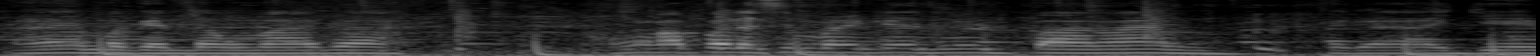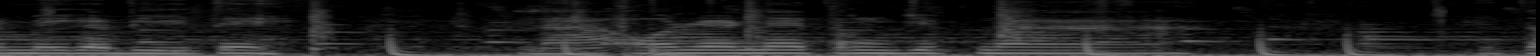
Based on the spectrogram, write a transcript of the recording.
Ay, magandang umaga. Ako nga pala si Mark Edward Pangan, taga GMA Cavite, na owner na itong jeep na ito.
